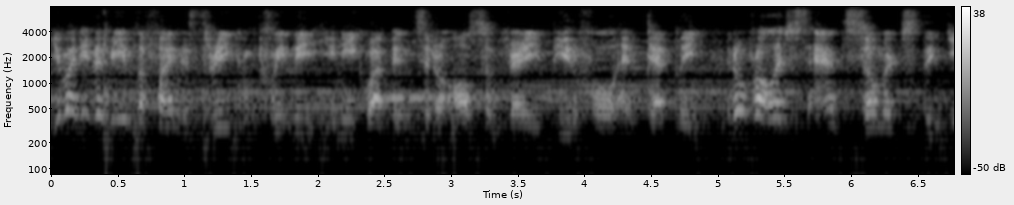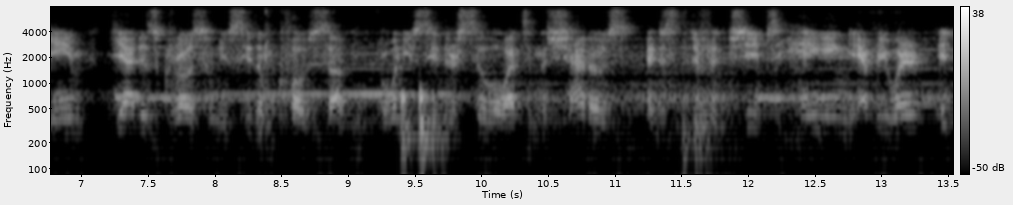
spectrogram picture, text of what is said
you might even be able to find three completely unique weapons that are also very beautiful and deadly. And overall, it just adds so much to the game. Yeah, it is gross when you see them close up, but when you see their silhouettes in the shadows and just the different shapes hanging everywhere, it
